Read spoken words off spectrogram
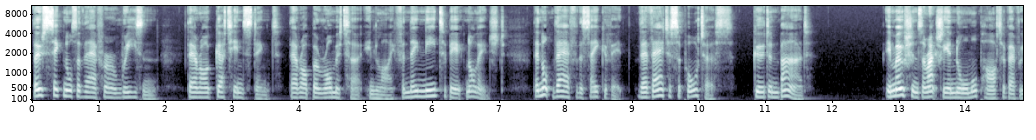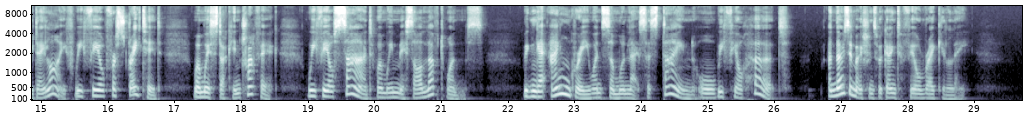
Those signals are there for a reason, they're our gut instinct, they're our barometer in life, and they need to be acknowledged. They're not there for the sake of it, they're there to support us, good and bad. Emotions are actually a normal part of everyday life. We feel frustrated when we're stuck in traffic. We feel sad when we miss our loved ones. We can get angry when someone lets us down or we feel hurt. And those emotions we're going to feel regularly.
